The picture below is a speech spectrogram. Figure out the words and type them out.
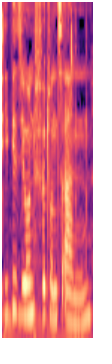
Die Vision führt uns an,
